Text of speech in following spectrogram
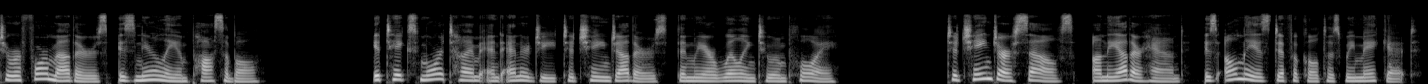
To reform others is nearly impossible. It takes more time and energy to change others than we are willing to employ. To change ourselves, on the other hand, is only as difficult as we make it.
